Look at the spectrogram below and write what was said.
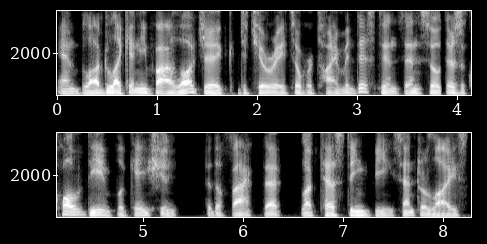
and blood, like any biologic, deteriorates over time and distance. And so there's a quality implication to the fact that blood testing being centralized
